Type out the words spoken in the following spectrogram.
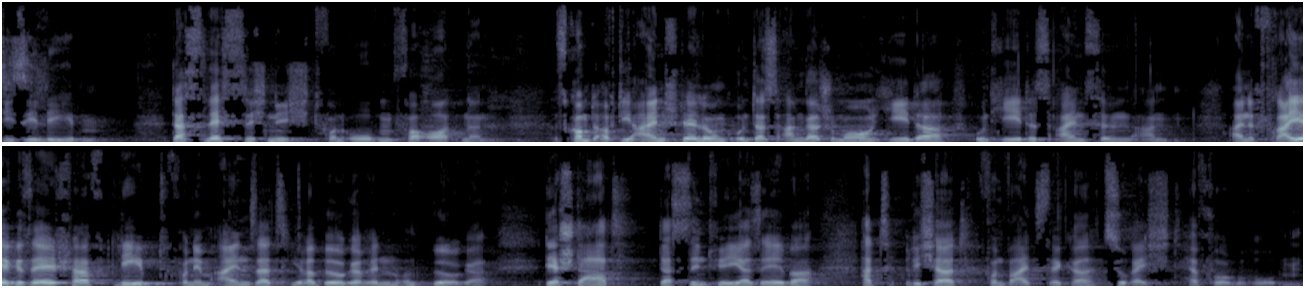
die sie leben. Das lässt sich nicht von oben verordnen. Es kommt auf die Einstellung und das Engagement jeder und jedes Einzelnen an. Eine freie Gesellschaft lebt von dem Einsatz ihrer Bürgerinnen und Bürger. Der Staat das sind wir ja selber, hat Richard von Weizsäcker zu Recht hervorgehoben.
